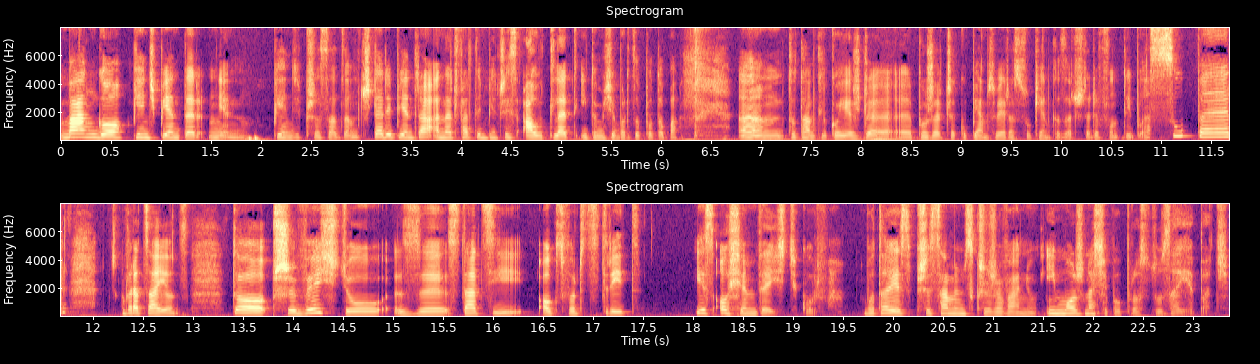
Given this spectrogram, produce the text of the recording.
Mango, pięć pięter, nie no, pięć przesadzam, cztery piętra, a na czwartym piętrze jest outlet i to mi się bardzo podoba. to tam tylko jeżdżę e, po rzeczy, kupiłam sobie raz sukienkę za 4 funty i była super. Wracając, to przy wyjściu z stacji Oxford Street jest 8 wyjść, kurwa. Bo to jest przy samym skrzyżowaniu i można się po prostu zajebać.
